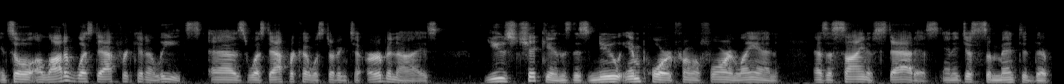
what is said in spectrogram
And so a lot of West African elites, as West Africa was starting to urbanize, used chickens, this new import from a foreign land, as a sign of status, and it just cemented their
